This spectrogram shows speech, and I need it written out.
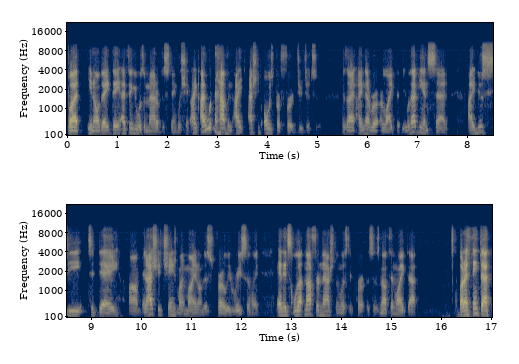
But you know, they they I think it was a matter of distinguishing. I, I wouldn't have an I actually always preferred jujitsu because I, I never liked it. With that being said, I do see today, um, and I actually changed my mind on this fairly recently, and it's not for nationalistic purposes, nothing like that. But I think that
